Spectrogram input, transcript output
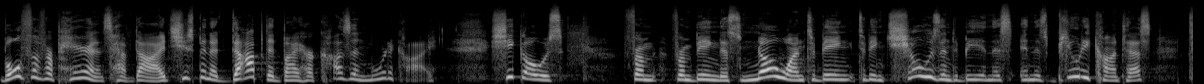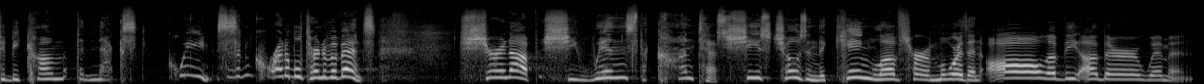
Both of her parents have died. She's been adopted by her cousin Mordecai. She goes from, from being this no one to being, to being chosen to be in this, in this beauty contest to become the next queen. This is an incredible turn of events. Sure enough, she wins the contest. She's chosen. The king loves her more than all of the other women.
